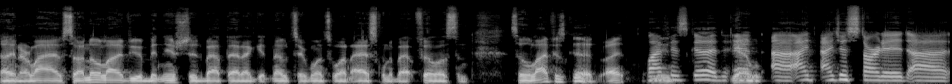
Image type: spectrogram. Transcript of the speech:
uh, in our lives. So I know a lot of you have been interested about that. I get notes every once in a while asking about Phyllis, and so life is good, right? Life I mean, is good, yeah. and uh, I I just started. Uh,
